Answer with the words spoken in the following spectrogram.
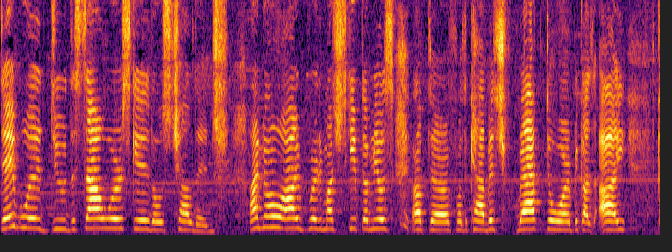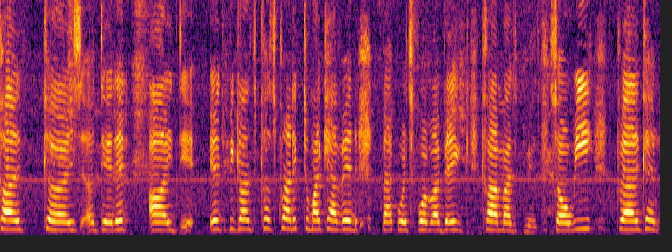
They would do the Sour Skittles challenge. I know I pretty much keep the meals up there for the cabbage back door because I cause uh, did it. I did it because cause credit to my Kevin backwards for my big commitment. So we can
